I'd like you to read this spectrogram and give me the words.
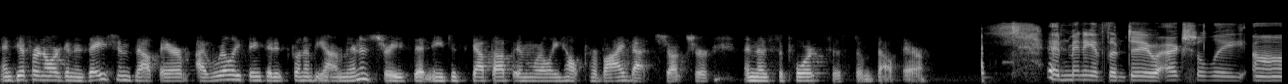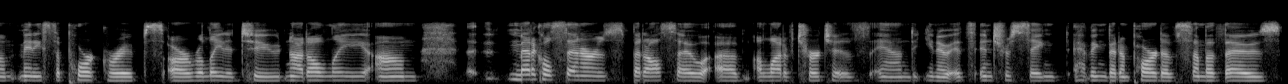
and different organizations out there, I really think that it's going to be our ministries that need to step up and really help provide that structure and those support systems out there. And many of them do. Actually, um, many support groups are related to not only um, medical centers, but also uh, a lot of churches. And, you know, it's interesting having been a part of some of those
